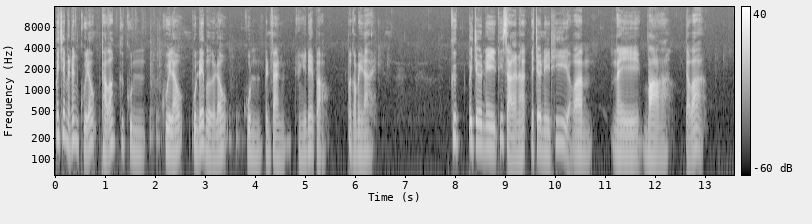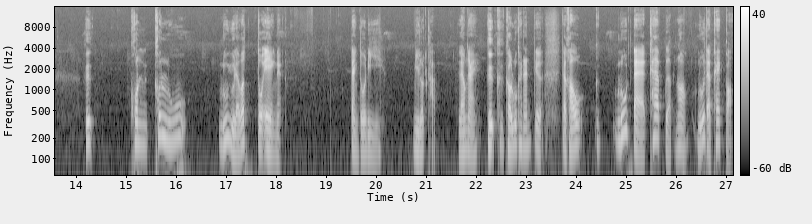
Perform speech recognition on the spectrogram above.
ไม่ใช่มานั่งคุยแล้วถามว่าคือคุณคุยแล้วคุณได้เบอร์แล้วคุณเป็นแฟนอย่างนี้ได้เปล่า มันก็ไม่ได้ คือไปเจอในที่สาธารณะไปเจอในที่แบบว่าในบาร์แต่ว่า คือคนเขารู้รู้อยู่แล้วว่าตัวเองเนี่ย แต่งตัวดี มีรถขับ แล้วไง คือคือเขารู้แค่นั้นเจอแต่เขารู้แต่แค่เปลือกนอก รู้แต่แค่เกาะ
